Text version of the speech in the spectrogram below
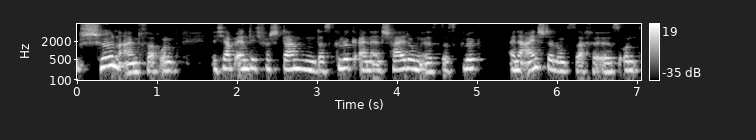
schön einfach. Und ich habe endlich verstanden, dass Glück eine Entscheidung ist, dass Glück eine Einstellungssache ist und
